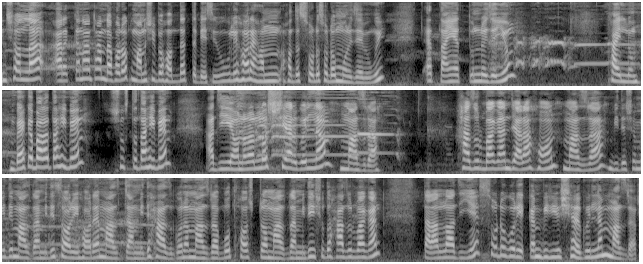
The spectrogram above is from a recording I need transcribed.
ইনশাল্লাহ আরেকখানা ঠান্ডা পড়ক মানুষ ইবে হদ্দাতে বেশি। উগুলি হর, এখন হদের ছোটো ছোটো মরে যাবে উই। এতাই এতুন লই যাইম খাইলুম। বেকে বাড়া তাহিবেন সুস্থ তাহিবেন আজি অনারাল্য শেয়ার করলাম, মাজরা। হাজুর বাগান যারা হন, মাজরা বিদেশ মিদি, মাজরা মিদি সরি হরে, মাজরা মিদি হাজ করে মাজরা বোধ, হষ্ট, মাজরা মিদি, শুধু হাজুর বাগান। তারা লজিয়ে ছোটো করে একটা ভিডিও শেয়ার করলাম মাজরার।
